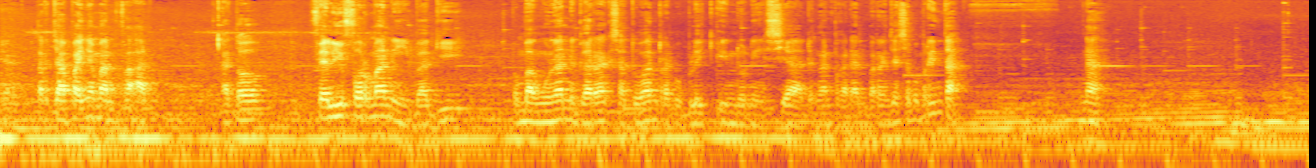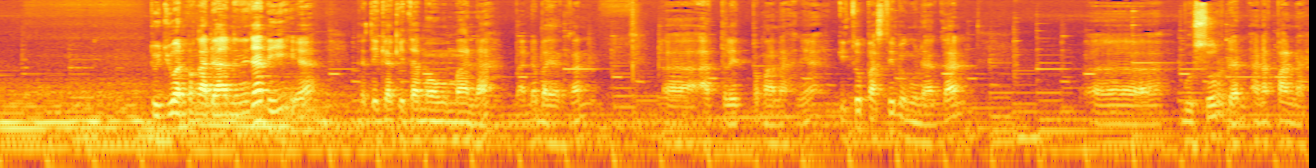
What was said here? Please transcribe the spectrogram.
ya. Tercapainya manfaat atau value for money bagi pembangunan negara kesatuan Republik Indonesia dengan pengadaan barang jasa pemerintah. Nah tujuan pengadaan ini tadi ya ketika kita mau memanah, Anda bayangkan uh, atlet pemanahnya itu pasti menggunakan uh, busur dan anak panah.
